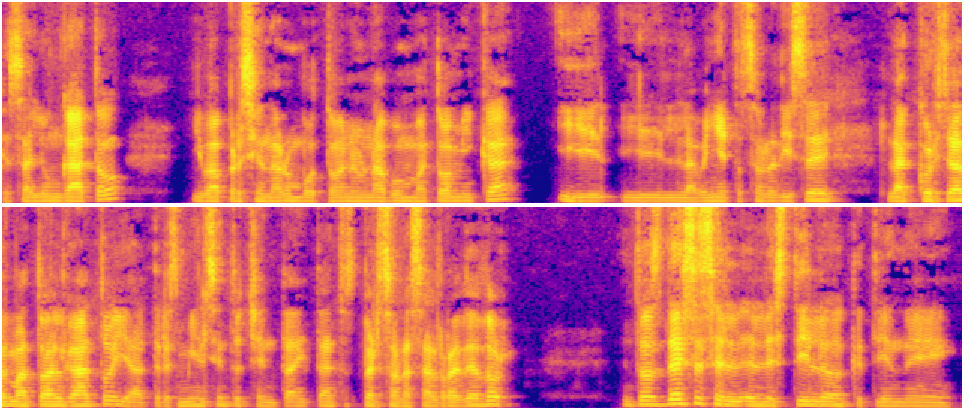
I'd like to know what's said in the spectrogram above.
que sale un gato y va a presionar un botón en una bomba atómica y, y la viñeta solo dice la curiosidad mató al gato y a 3180 y tantas personas alrededor. Entonces, ese es el, estilo que tiene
